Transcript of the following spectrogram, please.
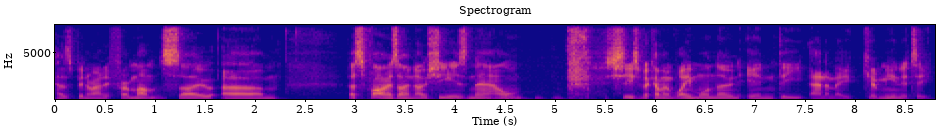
has been around it for a month, so um, as far as I know, she is now, she's becoming way more known in the anime community.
